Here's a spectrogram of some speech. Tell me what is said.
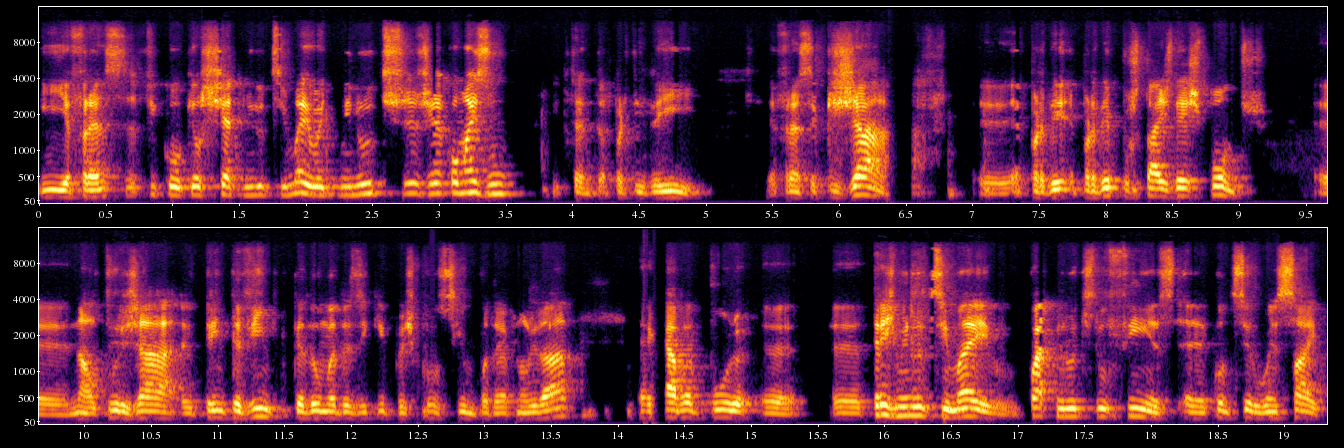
e a França ficou aqueles 7 minutos e meio, 8 minutos a jogar com mais um. E, portanto, a partir daí, a França que já a perder, a perder por tais 10 pontos eh, na altura já 30-20, cada uma das equipas conseguiu uma a penalidade, acaba por uh, uh, 3 minutos e meio, 4 minutos do fim, acontecer o ensaio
